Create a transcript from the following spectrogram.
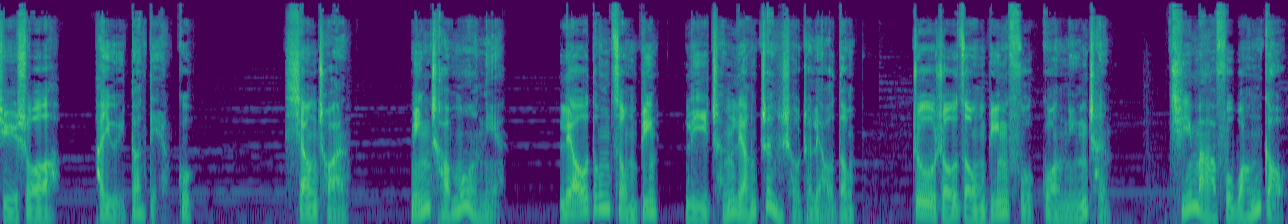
据说还有一段典故，相传明朝末年，辽东总兵李成梁镇守着辽东，驻守总兵府广宁城，骑马服王镐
